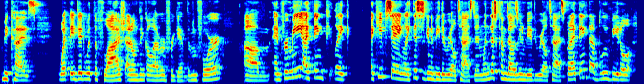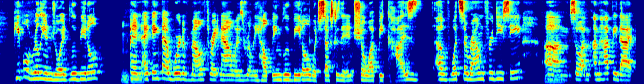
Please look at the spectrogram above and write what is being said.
Because what they did with the Flash, I don't think I'll ever forgive them for. Um, and for me, I think like I keep saying like this is going to be the real test, and when this comes out, is going to be the real test. But I think that Blue Beetle, people really enjoyed Blue Beetle, Mhm. and I think that word of mouth right now is really helping Blue Beetle, which sucks because they didn't show up because of what's around for DC. Um, so I'm I'm happy that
